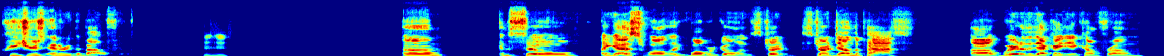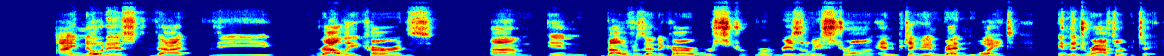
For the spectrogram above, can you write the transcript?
creatures entering the battlefield. Mm-hmm. Um and so I guess while like, while we're going start start down the path, uh where did the deck idea come from? I noticed that the rally cards um, in Battle for Zendikar were str- were reasonably strong, and particularly in red and white in the draft archetype.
